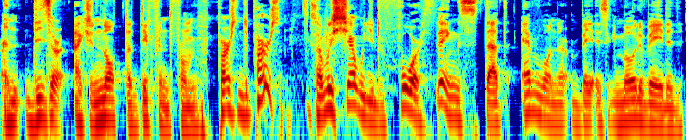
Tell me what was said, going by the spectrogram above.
And these are actually not that different from person to person. So I will share with you the four things that everyone are basically motivated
